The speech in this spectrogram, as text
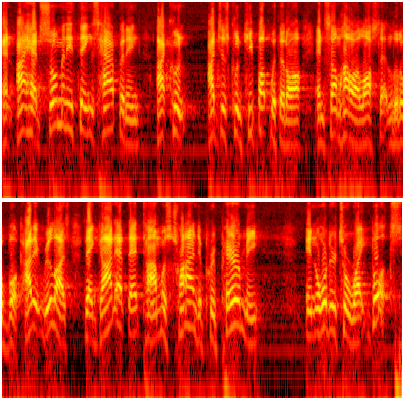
and I had so many things happening, I couldn't I just couldn't keep up with it all, and somehow I lost that little book. I didn't realize that God at that time was trying to prepare me in order to write books.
